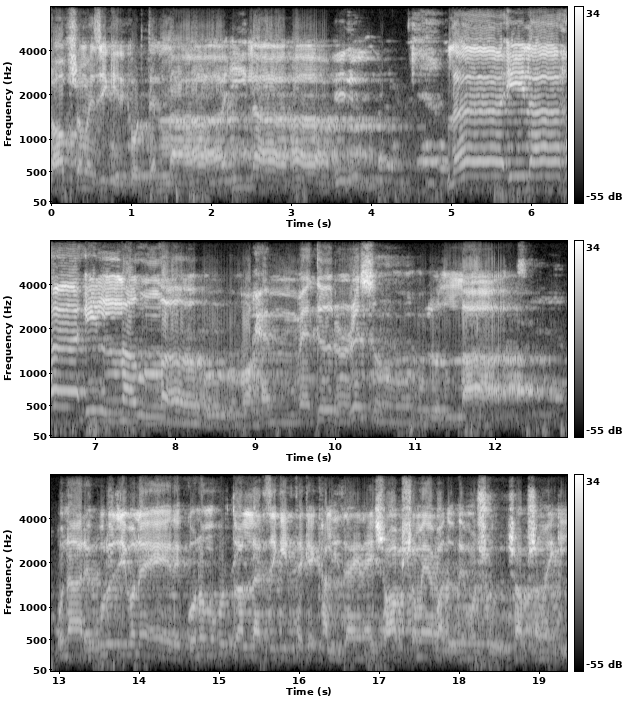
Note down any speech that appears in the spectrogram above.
সব সময় জিকির করতেন, লা ওনার পুরো জীবনের কোন মুহূর্ত আল্লাহর জিকির থেকে খালি যায় নাই, সব সময় আবাদতে মশগুল, সব সময় কি?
